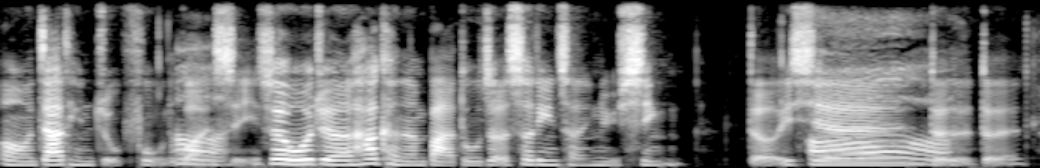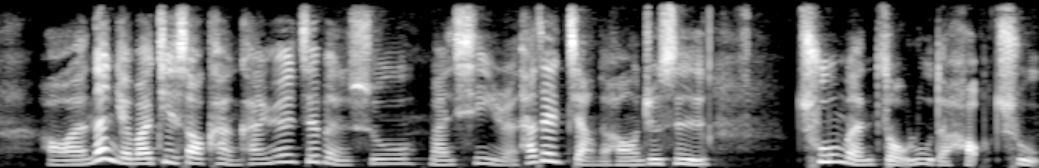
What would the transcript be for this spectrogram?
嗯家庭主妇的关系，所以我觉得他可能把读者设定成女性的一些，对对对。好啊，那你要不要介绍看看？因为这本书蛮吸引人，他在讲的好像就是出门走路的好处。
